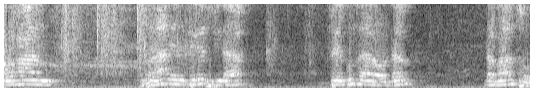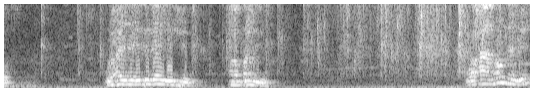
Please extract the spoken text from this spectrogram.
Waxaan salaan idinkaga sidaa reer puntland oo dhan dhammaantood waxayna idin leeyihiin hambalyo waxaan u nimid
